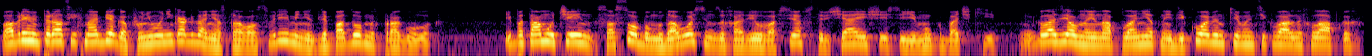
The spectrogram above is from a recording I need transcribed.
Во время пиратских набегов у него никогда не оставалось времени для подобных прогулок и потому Чейн с особым удовольствием заходил во все встречающиеся ему кабачки. Глазел на инопланетные диковинки в антикварных лавках,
